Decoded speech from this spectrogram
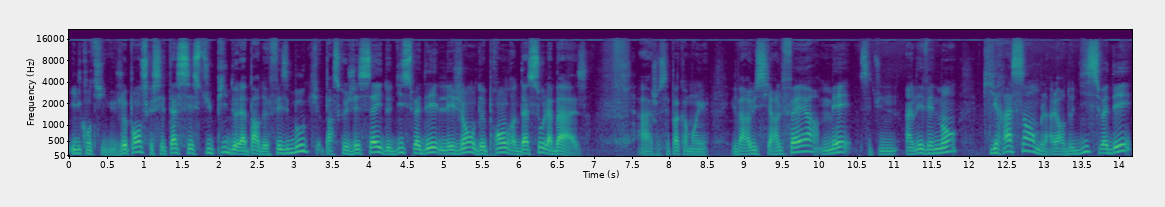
Il continue. Je pense que c'est assez stupide de la part de Facebook parce que j'essaye de dissuader les gens de prendre d'assaut la base. Ah, je ne sais pas comment il, va réussir à le faire, mais c'est un événement qui rassemble. Alors de dissuader,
